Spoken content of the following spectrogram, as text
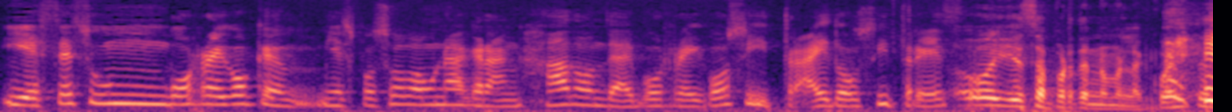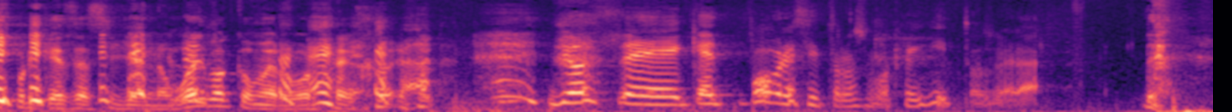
Y este es un borrego que mi esposo va a una granja donde hay borregos y trae dos y tres. Uy, esa parte no me la cuentes porque es así, ya no vuelvo a comer borrego. Yo sé, qué pobrecitos los borreguitos, ¿verdad?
